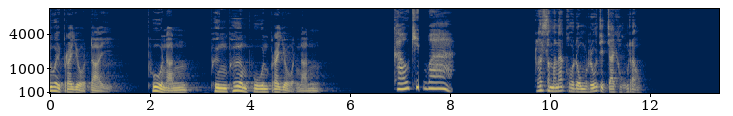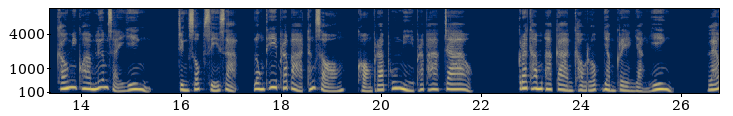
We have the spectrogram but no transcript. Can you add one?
ด้วยประโยชน์ใด ผู้นั้นพึงเพิ่มพูนประโยชน์นั้น เขาคิดว่า พระสมณโคดมรู้จิตใจของเรา เขามีความเลื่อมใสยิ่ง จึงซบศีรษะลงที่พระบาททั้งสองของพระผู้มีพระภาคเจ้า กระทำอาการเคารพยำเกรงอย่างยิ่ง แล้ว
